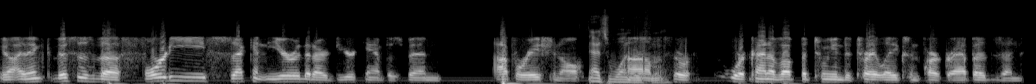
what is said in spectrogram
you know, I think this is the 42nd year that our deer camp has been operational. That's wonderful. Um, so we're kind of up between Detroit Lakes and Park Rapids, and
